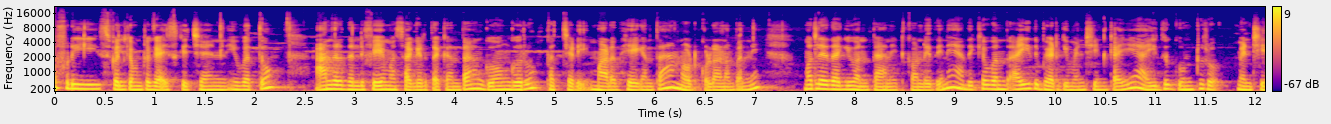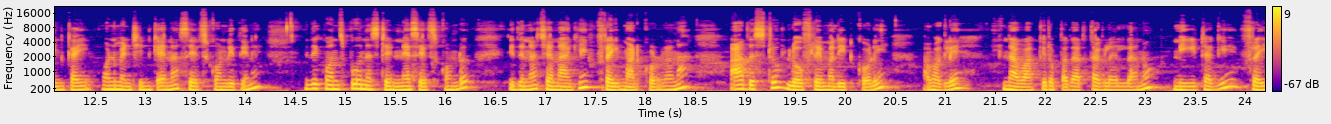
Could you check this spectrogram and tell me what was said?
foodies welcome to guys kitchen ಇವತ್ತು ಆಂಧ್ರದಲ್ಲಿ ಫೇಮಸ್ ಆಗಿರ್ತಕ್ಕಂಥ ಗೋಂಗೂರು ಪಚ್ಚಡಿ ಮಾಡೋದು ಹೇಗಂತ ನೋಡ್ಕೊಳ್ಳೋಣ ಬನ್ನಿ. ಮೊದಲೇದಾಗಿ ಒಂದು ಪ್ಯಾನ್ ಇಟ್ಕೊಂಡಿದ್ದೀನಿ. ಅದಕ್ಕೆ ಒಂದು ಐದು ಬ್ಯಾಡಗಿ ಮೆಣಸಿನ್ಕಾಯಿ, ಐದು ಗುಂಟೂರು ಮೆಣಸಿನ್ಕಾಯಿ, ಒಣ ಮೆಣಸಿನ್ಕಾಯಿನ ಸೇರಿಸ್ಕೊಂಡಿದ್ದೀನಿ. ಇದಕ್ಕೆ ಒಂದು ಸ್ಪೂನಷ್ಟು ಎಣ್ಣೆ ಸೇರಿಸ್ಕೊಂಡು ಇದನ್ನು ಚೆನ್ನಾಗಿ ಫ್ರೈ ಮಾಡ್ಕೊಳ್ಳೋಣ. ಆದಷ್ಟು ಲೋ ಫ್ಲೇಮಲ್ಲಿ ಇಟ್ಕೊಳ್ಳಿ. ಆವಾಗಲೇ ನಾವು ಹಾಕಿರೋ ಪದಾರ್ಥಗಳೆಲ್ಲನೂ ನೀಟಾಗಿ ಫ್ರೈ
